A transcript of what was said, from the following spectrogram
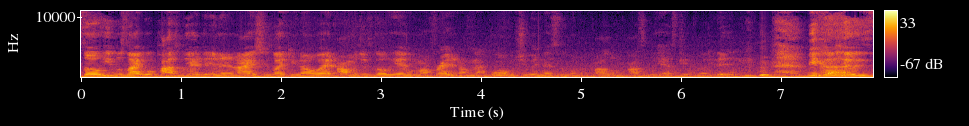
So he was like, well, possibly at the end of the night, she's like, you know what? I'm gonna just go ahead with my friend, and I'm not going with you. And this is when the problem possibly escalated, because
